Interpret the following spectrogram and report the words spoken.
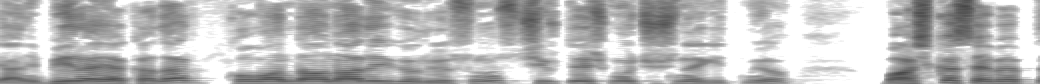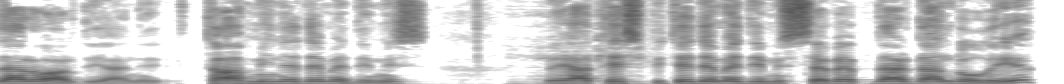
Yani bir aya kadar kovanda ana arıyı görüyorsunuz. Çiftleşme uçuşuna gitmiyor. Başka sebepler vardı yani. Tahmin edemediğimiz veya tespit edemediğimiz sebeplerden dolayı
